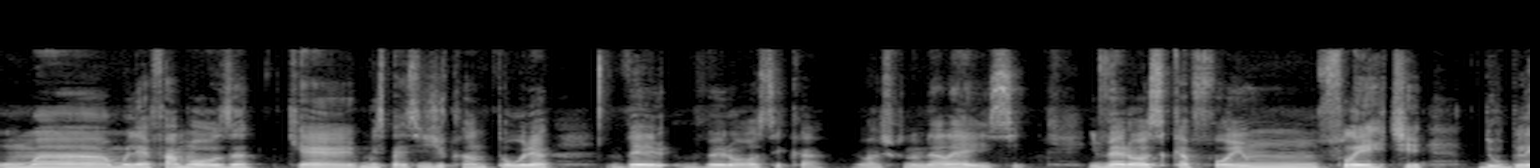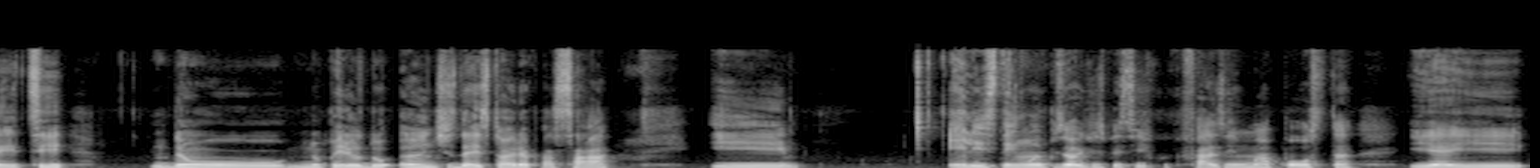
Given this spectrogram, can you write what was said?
uma mulher famosa, que é uma espécie de cantora, Ver, eu acho que o nome dela é esse. E Verósica foi um flerte do Blitz no, no período antes da história passar. E eles têm um episódio específico que fazem uma aposta. E aí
